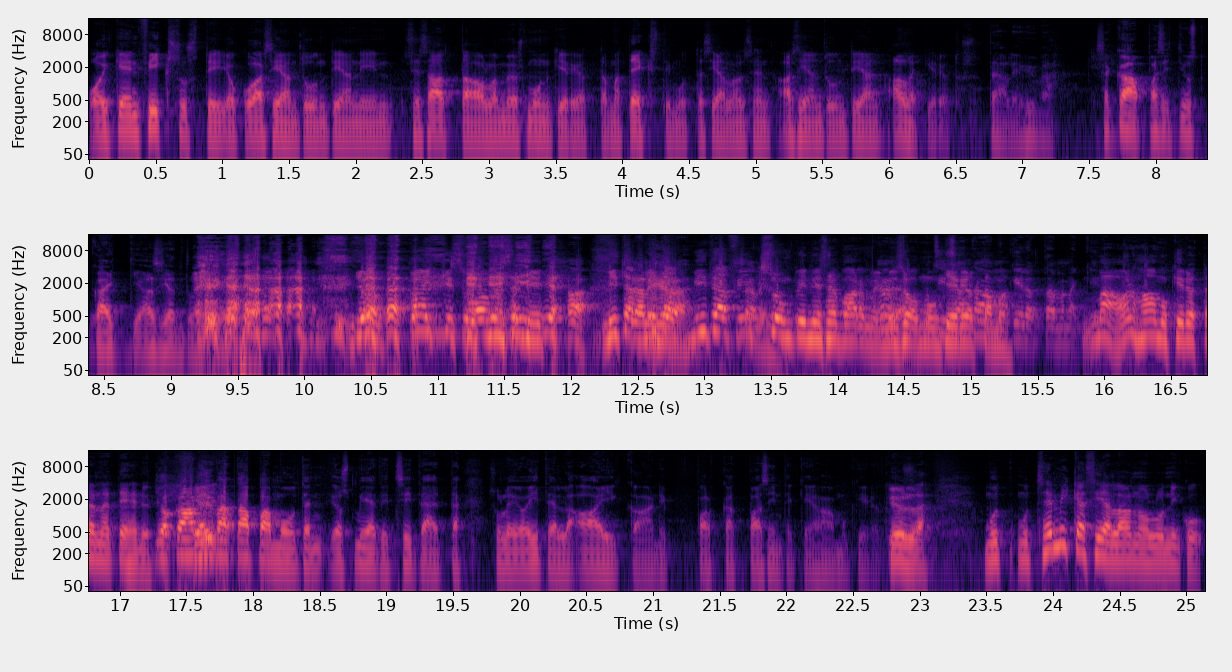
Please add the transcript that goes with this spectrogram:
oikein fiksusti joku asiantuntija, niin se saattaa olla myös mun kirjoittama teksti, mutta siellä on sen asiantuntijan allekirjoitus. Tämä oli hyvä. Sä kaappasit just kaikki asiantuntijat. Joo, kaikki Suomessa. Niin mitä, mitä, mitä fiksumpi, niin se varmemmin Joo, se on mun siis kirjoittama. Mä oon haamukirjoittajana tehnyt. Joka on ja, hyvä tapa muuten, jos mietit sitä, että sulla ei ole itsellä aikaa, niin palkkaat Pasin tekee haamukirjoituksia. Kyllä, mutta mut se mikä siellä on ollut niinku,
